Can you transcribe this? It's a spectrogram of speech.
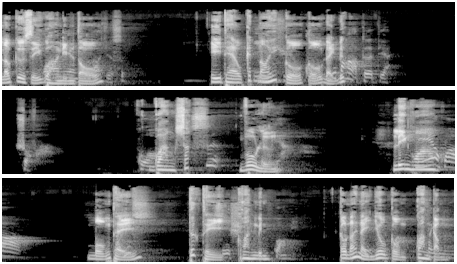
Lão cư sĩ hoàng niệm tổ. Y theo cách nói của cổ đại đức. Quan sắc vô lượng. Liên hoa. Bổn thể. Tức thị quang minh. Câu nói này vô cùng quan trọng.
